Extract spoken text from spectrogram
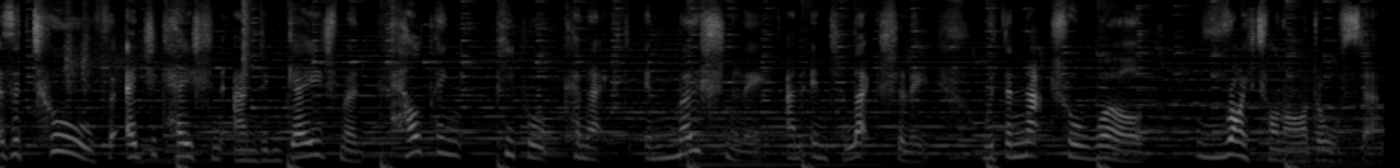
as a tool for education and engagement, helping people connect emotionally and intellectually with the natural world right on our doorstep.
